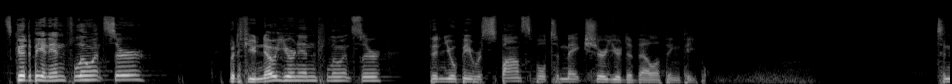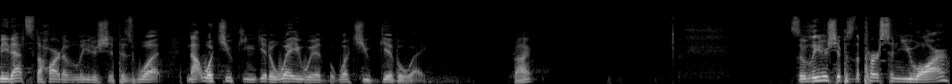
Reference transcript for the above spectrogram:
It's good to be an influencer, but if you know you're an influencer, then you'll be responsible to make sure you're developing people. To me, that's the heart of leadership is what, not what you can get away with, but what you give away. Right? So leadership is the person you are.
